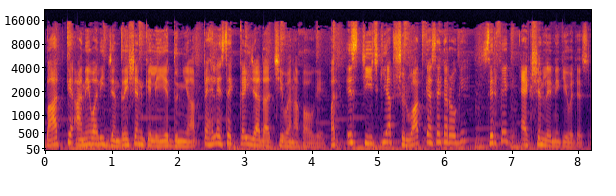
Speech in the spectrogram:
बाद के आने वाली जनरेशन के लिए ये दुनिया पहले से कई ज़्यादा अच्छी बना पाओगे। और इस चीज़ की आप शुरुआत कैसे करोगे? सिर्फ़ एक एक्शन लेने की वजह से।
